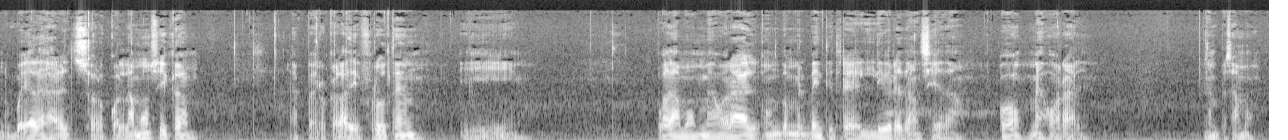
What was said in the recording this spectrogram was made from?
los voy a dejar solo con la música. Espero que la disfruten y podamos mejorar un 2023 libre de ansiedad o mejorar. Empezamos.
